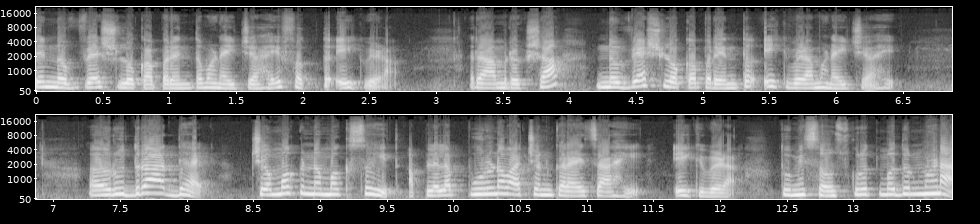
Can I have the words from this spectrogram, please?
ते नवव्या श्लोकापर्यंत म्हणायची आहे फक्त एक वेळा. रामरक्षा नवव्या श्लोकापर्यंत एक वेळा म्हणायची आहे. रुद्राध्याय चमक नमक सहित आपल्याला पूर्ण वाचन करायचं आहे एक वेळा. तुम्ही संस्कृतमधून म्हणा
